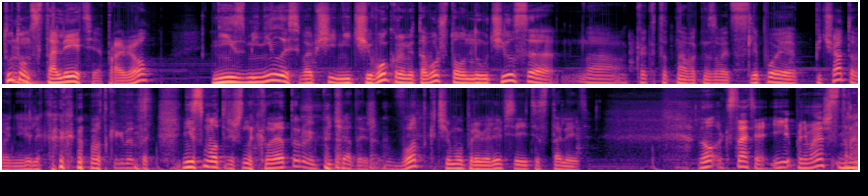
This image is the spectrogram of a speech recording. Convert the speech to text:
Тут он Мгм. столетия провел. Не изменилось вообще ничего, кроме того, что он научился, а, как этот навык называется, слепое печатывание или как, вот когда ты не смотришь на клавиатуру и печатаешь. Вот к чему привели все эти столетия. Ну, кстати, и понимаешь, Странно. не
